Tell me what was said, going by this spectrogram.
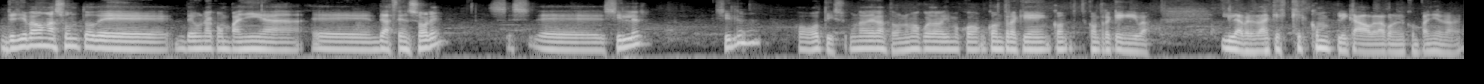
Yo he llevado un asunto de, de una compañía eh, de ascensores, eh, Schiller, Schiller o Otis, una de las dos, no me acuerdo ahora mismo contra quién, contra quién iba. Y la verdad que es que es complicado hablar con el compañero, ¿eh?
